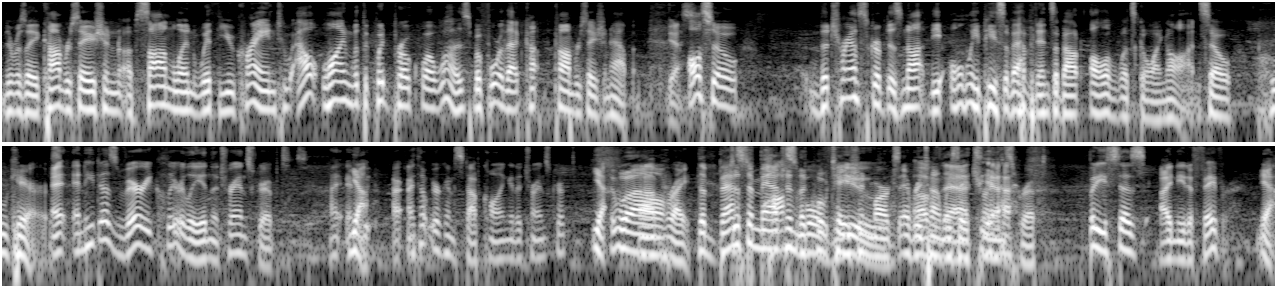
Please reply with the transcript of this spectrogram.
There was a conversation of Sondland with Ukraine to outline what the quid pro quo was before that co- conversation happened. Yes. Also, the transcript is not the only piece of evidence about all of what's going on. So who cares? And, and he does very clearly in the transcript. I, Yeah. we- I, I thought we were going to stop calling it a transcript. yeah, well, Um, right. the best Just imagine the quotation marks every time we say that, yeah. transcript. But he says, I need a favor. Yeah.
